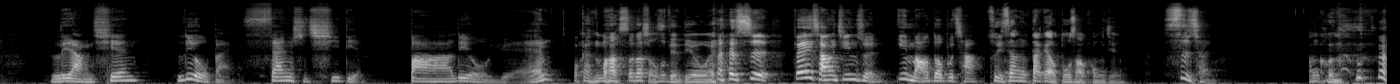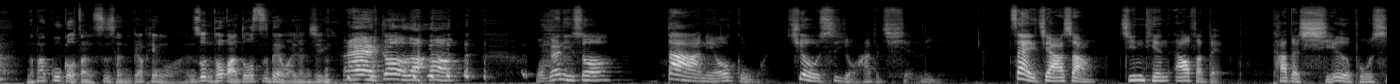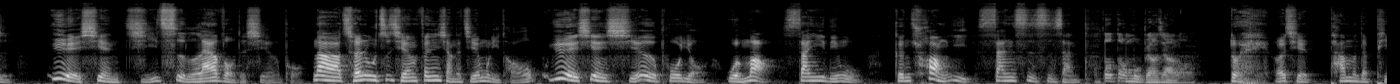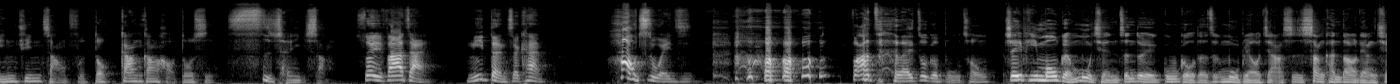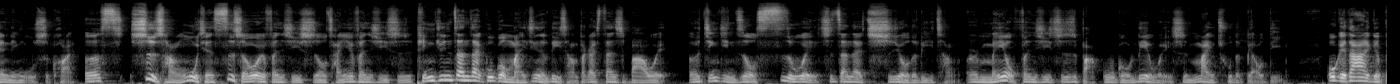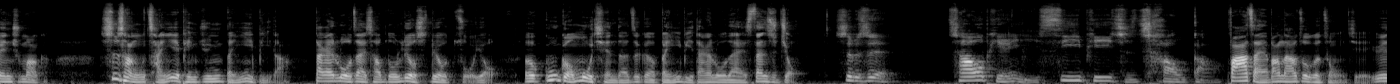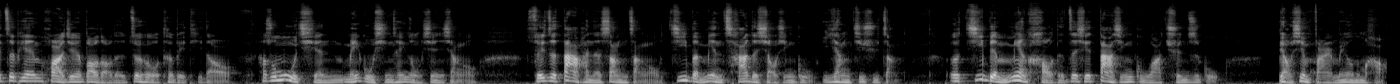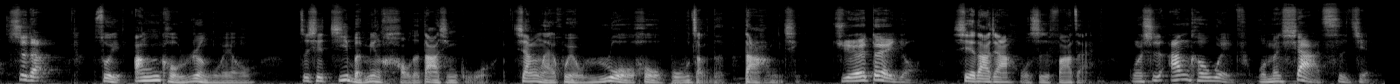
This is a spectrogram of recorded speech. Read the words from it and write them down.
两千六百三十七点。八六元，我干嘛算到小数点丢哎，是非常精准，一毛都不差。所以这样大概有多少空间？四成。Uncle，哪怕 Google 涨四成，你不要骗我啊！你说你头发多四倍，我还相信。哎，够了！我跟你说，大牛股就是有它的潜力，再加上今天 Alphabet 它的邪恶坡是。月线极次 level 的邪恶坡，那诚如之前分享的节目里头，月线邪恶坡有稳茂三一零五跟创意三四四三，都到目标价喽。对，而且他们的平均涨幅都刚刚好，都是四成以上。所以发展，你等着看，好自为之。发仔来做个补充，J.P. Morgan 目前针对 Google 的这个目标价是上看到两千零五十块，而市场目前四十二位分析师哦，产业分析师平均站在 Google 买进的立场大概三十八位，而仅仅只有四位是站在持有的立场，而没有分析师是把 Google 列为是卖出的标的。我给大家一个 benchmark，市场产业平均本益比啦，大概落在差不多六十六左右，而 Google 目前的这个本益比大概落在三十九，是不是？超便宜，CP 值超高。发仔帮大家做个总结，因为这篇华尔街的报道的最后我特别提到哦，他说目前美股形成一种现象哦，随着大盘的上涨哦，基本面差的小型股一样继续涨，而基本面好的这些大型股啊、权值股表现反而没有那么好。是的，所以 Uncle 认为哦，这些基本面好的大型股哦，将来会有落后补涨的大行情。绝对有，谢谢大家，我是发仔，我是 Uncle Wave，我们下次见。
